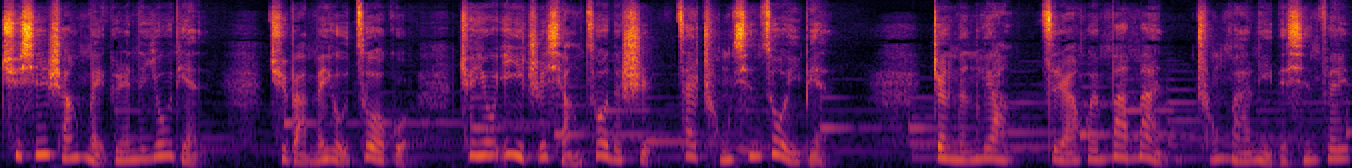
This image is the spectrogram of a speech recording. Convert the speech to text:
去欣赏每个人的优点，去把没有做过却又一直想做的事再重新做一遍，正能量自然会慢慢充满你的心扉。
